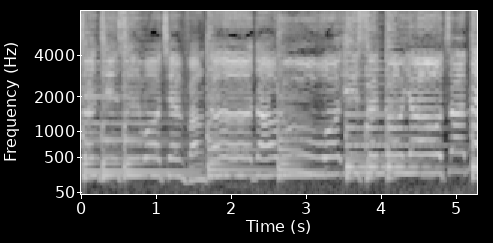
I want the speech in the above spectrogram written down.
曾经是我前方的道路，我一生都要赞美。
